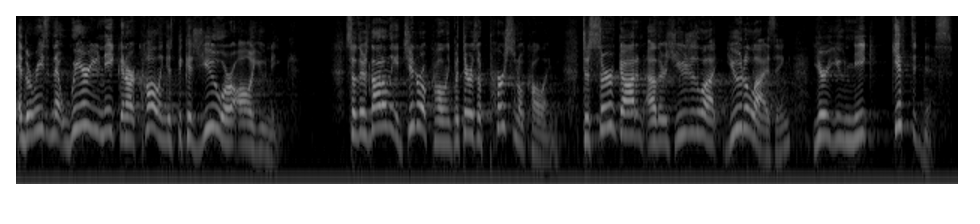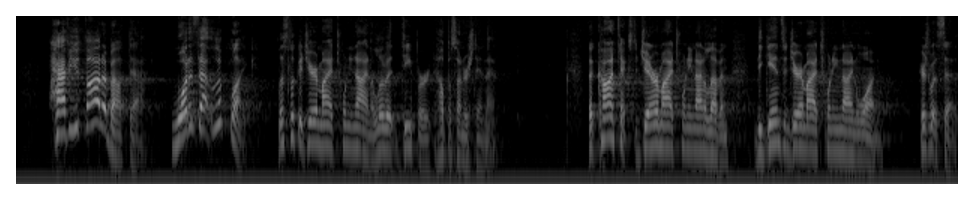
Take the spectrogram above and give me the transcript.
And the reason that we're unique in our calling is because you are all unique. So there's not only a general calling, but there's a personal calling to serve God and others, utilizing your unique giftedness. Have you thought about that? What does that look like? Let's look at Jeremiah 29 a little bit deeper to help us understand that. The context of Jeremiah 29 11 begins in Jeremiah 29 1. Here's what it says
